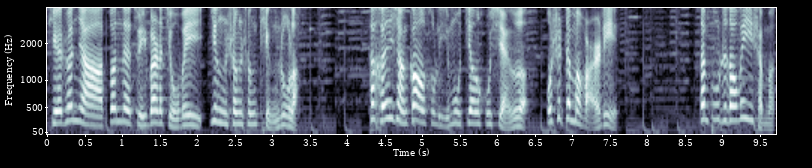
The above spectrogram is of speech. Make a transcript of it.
铁船甲端在嘴边的酒杯硬生生停住了，他很想告诉李牧江湖险恶，不是这么玩的，但不知道为什么，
